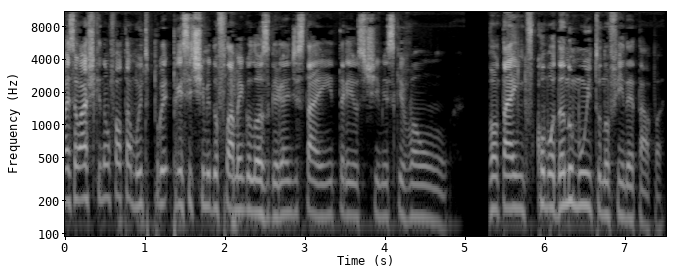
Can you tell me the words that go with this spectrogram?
Mas eu acho que não falta muito pra esse time do Flamengo Los Grandes estar entre os times que vão vão estar incomodando muito no fim da etapa.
